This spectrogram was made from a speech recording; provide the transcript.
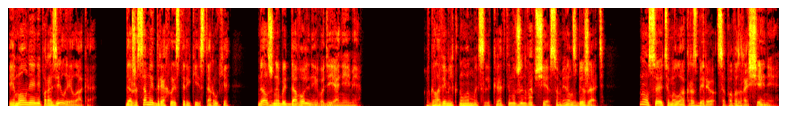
И молния не поразила Илака. даже самые дряхлые старики и старухи должны быть довольны его деяниями. В голове мелькнула мысль, как Тимуджин вообще сумел сбежать. Ну, с этим Илак разберется по возвращении.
